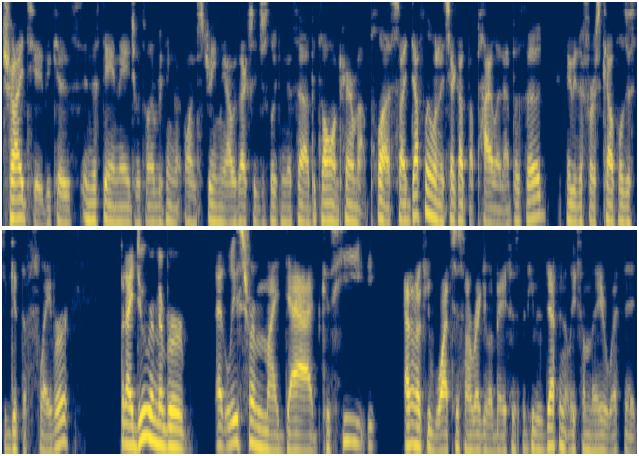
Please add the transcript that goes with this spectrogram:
tried to because in this day and age with everything on streaming, I was actually just looking this up. It's all on Paramount Plus, so I definitely want to check out the pilot episode, maybe the first couple, just to get the flavor. But I do remember, at least from my dad, because he, I don't know if he watched this on a regular basis, but he was definitely familiar with it.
